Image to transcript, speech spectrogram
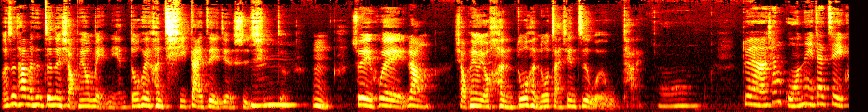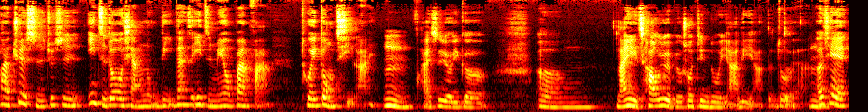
而是他们是真的小朋友每年都会很期待这一件事情的，嗯，所以会让小朋友有很多很多展现自我的舞台。哦，对啊，像国内在这一块确实就是一直都有想努力，但是一直没有办法推动起来。嗯，还是有一个嗯难以超越，比如说进度的压力啊等等。对啊，而且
